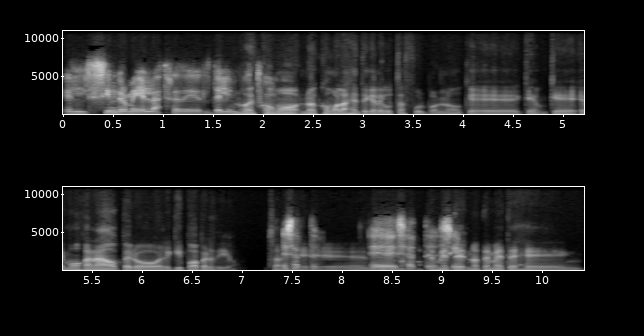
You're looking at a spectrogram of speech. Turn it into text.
el síndrome y el lastre del, del No es como, ¿no? es como la gente que le gusta el fútbol, ¿no? Que, que- que hemos ganado, pero el equipo ha perdido. Exacto. Eh, Exacto. No, te metes, en.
